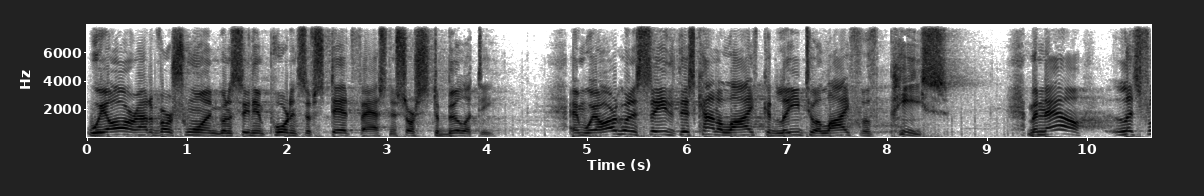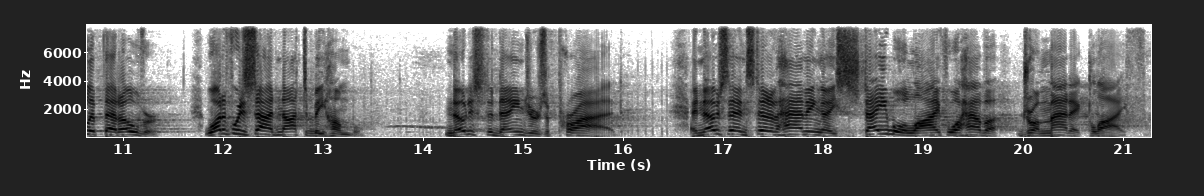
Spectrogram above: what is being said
We are, out of verse 1, going to see the importance of steadfastness or stability. And we are going to see that this kind of life could lead to a life of peace. But now, let's flip that over. What if we decide not to be humble? Notice the dangers of pride. And notice that instead of having a stable life, we'll have a dramatic life.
